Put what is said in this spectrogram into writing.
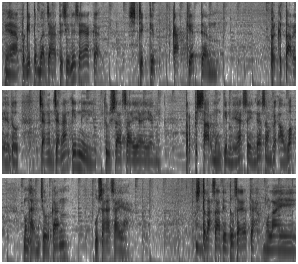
Ya, begitu baca hadis ini saya agak sedikit kaget dan bergetar yaitu jangan-jangan ini dosa saya yang terbesar mungkin ya sehingga sampai Allah menghancurkan usaha saya. Setelah saat itu saya sudah mulai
